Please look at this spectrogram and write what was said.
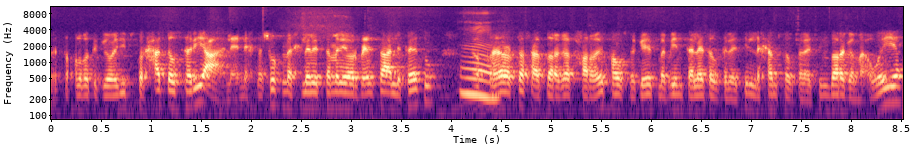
التقلبات الجوية دي بتكون حادة وسريعة لأن إحنا شفنا خلال ال 48 ساعة اللي فاتوا القاهرة ارتفعت درجات حرارتها وسجلت ما بين 33 ل 35 درجة مئوية.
